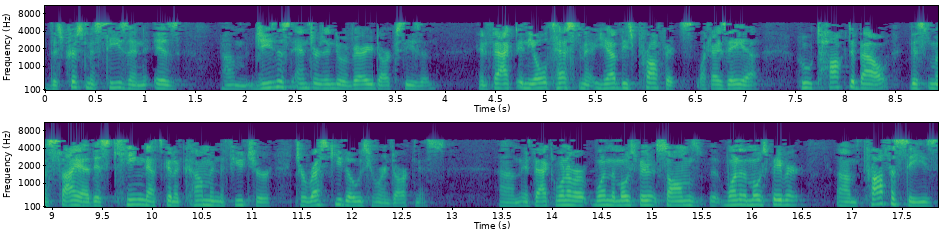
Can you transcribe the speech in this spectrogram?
this Christmas season is um, Jesus enters into a very dark season. In fact, in the Old Testament, you have these prophets like Isaiah who talked about this Messiah, this King that's going to come in the future to rescue those who are in darkness. Um, in fact, one of our, one of the most favorite psalms, one of the most favorite um, prophecies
